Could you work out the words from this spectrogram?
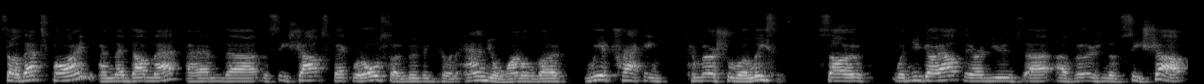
So that's fine, and they've done that. And uh, the C sharp spec, we're also moving to an annual one, although we're tracking commercial releases. So when you go out there and use uh, a version of C sharp,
